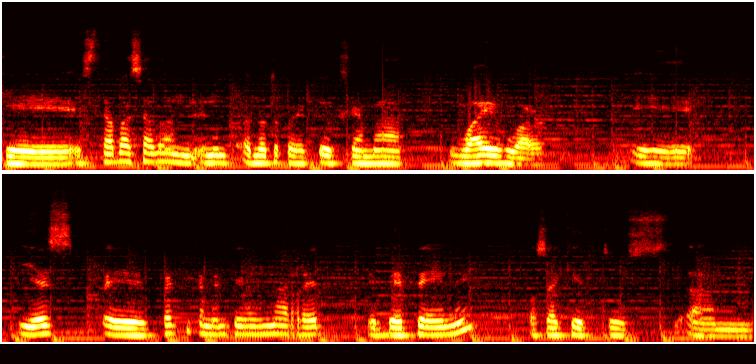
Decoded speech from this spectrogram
que está basado en, un, otro proyecto que se llama WireWare eh, y es prácticamente una red VPN, o sea que tus, um,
